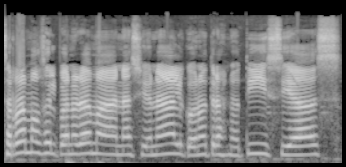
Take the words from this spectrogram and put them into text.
Cerramos el panorama nacional con otras noticias.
